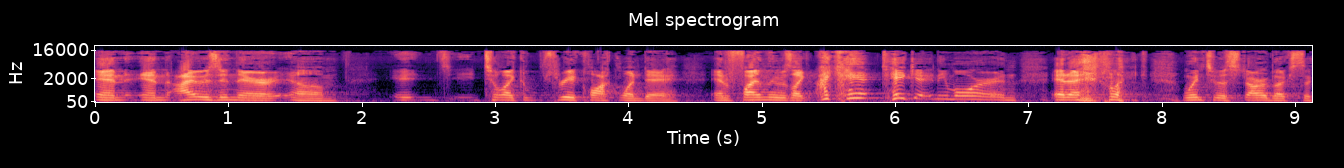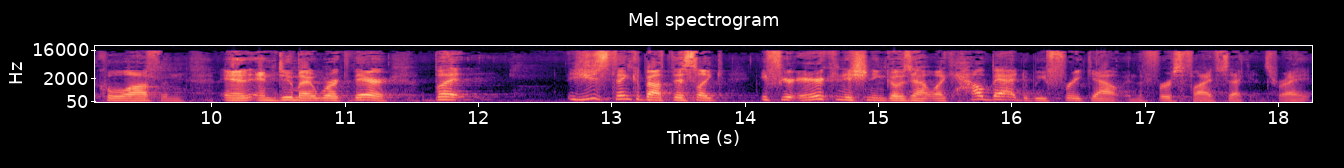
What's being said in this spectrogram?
And, and I was in there um, till like 3 o'clock one day, and finally was like, I can't take it anymore. And, and I like went to a Starbucks to cool off and, and, and do my work there. But you just think about this like, if your air conditioning goes out, like, how bad do we freak out in the first five seconds, right?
